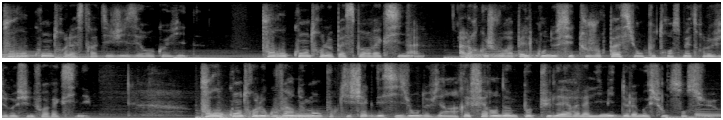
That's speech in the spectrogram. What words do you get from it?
Pour ou contre la stratégie zéro Covid? Pour ou contre le passeport vaccinal? Alors que je vous rappelle qu'on ne sait toujours pas si on peut transmettre le virus une fois vacciné pour ou contre le gouvernement, pour qui chaque décision devient un référendum populaire à la limite de la motion de censure.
